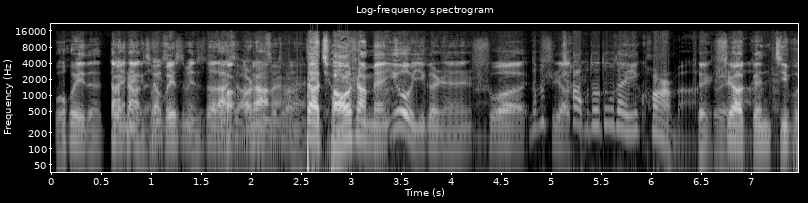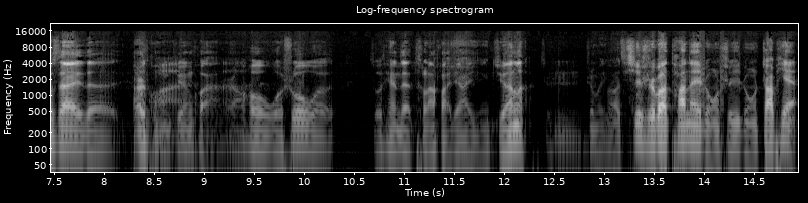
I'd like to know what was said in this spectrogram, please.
国会的大个小威斯敏斯特大桥上的，哎大桥上面又有一个人说那不是要差不多都在一块儿嘛？对，是要跟吉普赛的儿童捐款。然后我说我昨天在特拉法加已经捐了，就是这么一个。其实吧，他那种是一种诈骗。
